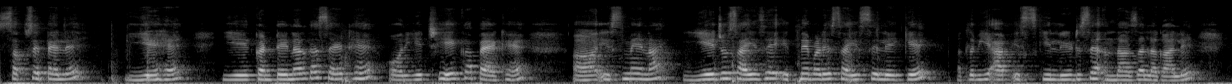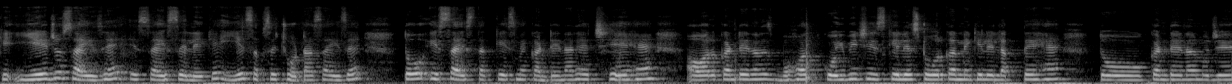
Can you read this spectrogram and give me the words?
सबसे पहले ये है, ये कंटेनर का सेट है और ये छह का पैक है। इसमें ना ये जो साइज़ है इतने बड़े साइज़ से लेके मतलब ये आप इसकी लीड से अंदाज़ा लगा ले कि ये जो साइज़ है इस साइज़ से लेके ये सबसे छोटा साइज़ है। तो इस साइज़ तक के इसमें कंटेनर है छह हैं और कंटेनर बहुत कोई भी चीज़ के लिए स्टोर करने के लिए लगते हैं। तो कंटेनर मुझे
